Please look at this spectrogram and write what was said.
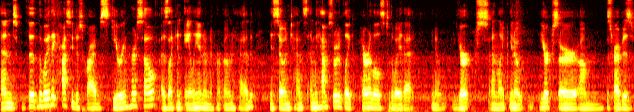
and the the way that Cassie describes hearing herself as like an alien in her own head is so intense, and we have sort of like parallels to the way that you know yeerks and like you know yeerks are um, described as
